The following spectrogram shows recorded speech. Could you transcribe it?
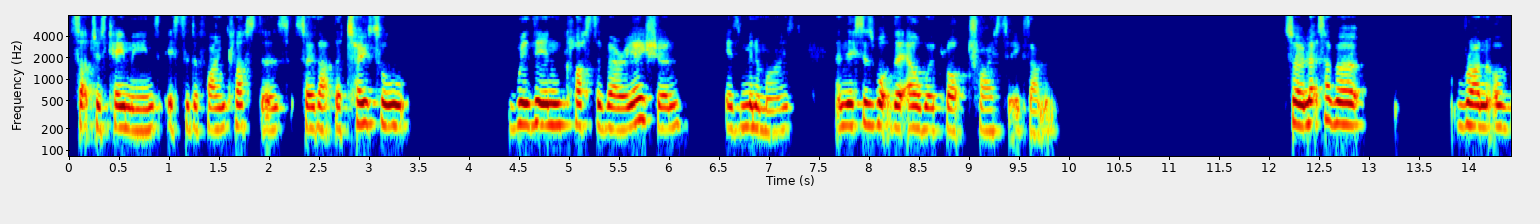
such as k-means, is to define clusters so that the total within cluster variation is minimized. And this is what the elbow plot tries to examine. So let's have a run of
